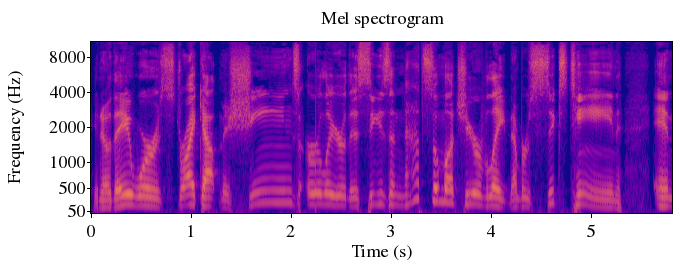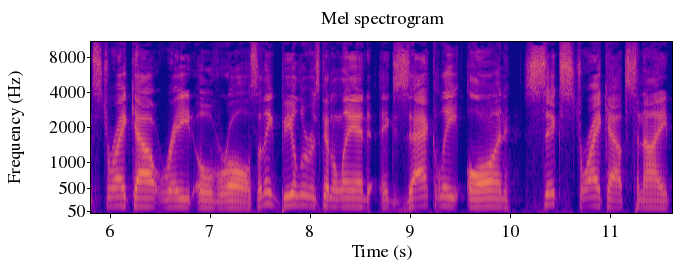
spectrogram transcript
you know, they were strikeout machines earlier this season, not so much here of late. Number 16 in strikeout rate overall. So I think Buehler is going to land exactly on six strikeouts tonight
